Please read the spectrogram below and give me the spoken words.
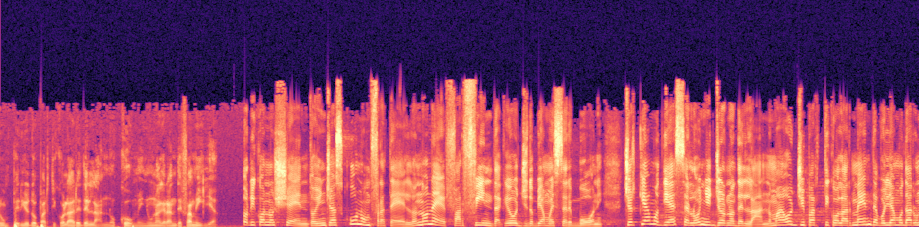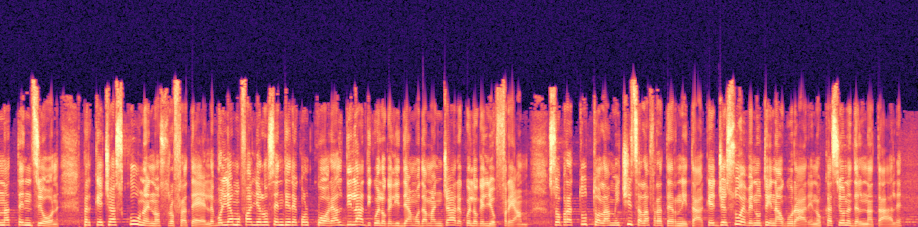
un periodo particolare dell'anno come in una grande famiglia. Riconoscendo in ciascuno un fratello, non è far finta che oggi dobbiamo essere buoni, cerchiamo di esserlo ogni giorno dell'anno, ma oggi particolarmente vogliamo dare un'attenzione perché ciascuno è il nostro fratello e vogliamo farglielo sentire col cuore, al di là di quello che gli diamo da mangiare e quello che gli offriamo, soprattutto l'amicizia la fraternità che Gesù è venuto a inaugurare in occasione del Natale.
